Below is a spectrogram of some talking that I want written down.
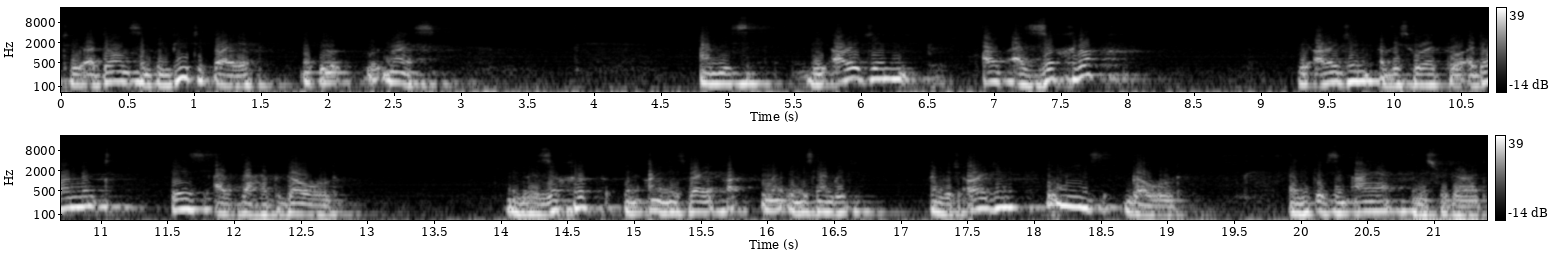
to adorn something, beautify it, make it look, look nice. And this, the origin of a zukhruf, the origin of this word for adornment, is al-dhahab, gold. And the zukhruf, in, in, very, uh, in its language, language origin, it means gold. And he gives an ayah in this regard.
